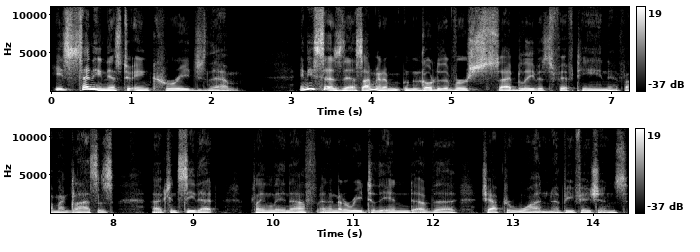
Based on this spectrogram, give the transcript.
he's sending this to encourage them. And he says this. I'm going to go to the verse, I believe it's 15, if my glasses I can see that plainly enough. And I'm going to read to the end of the chapter 1 of Ephesians.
